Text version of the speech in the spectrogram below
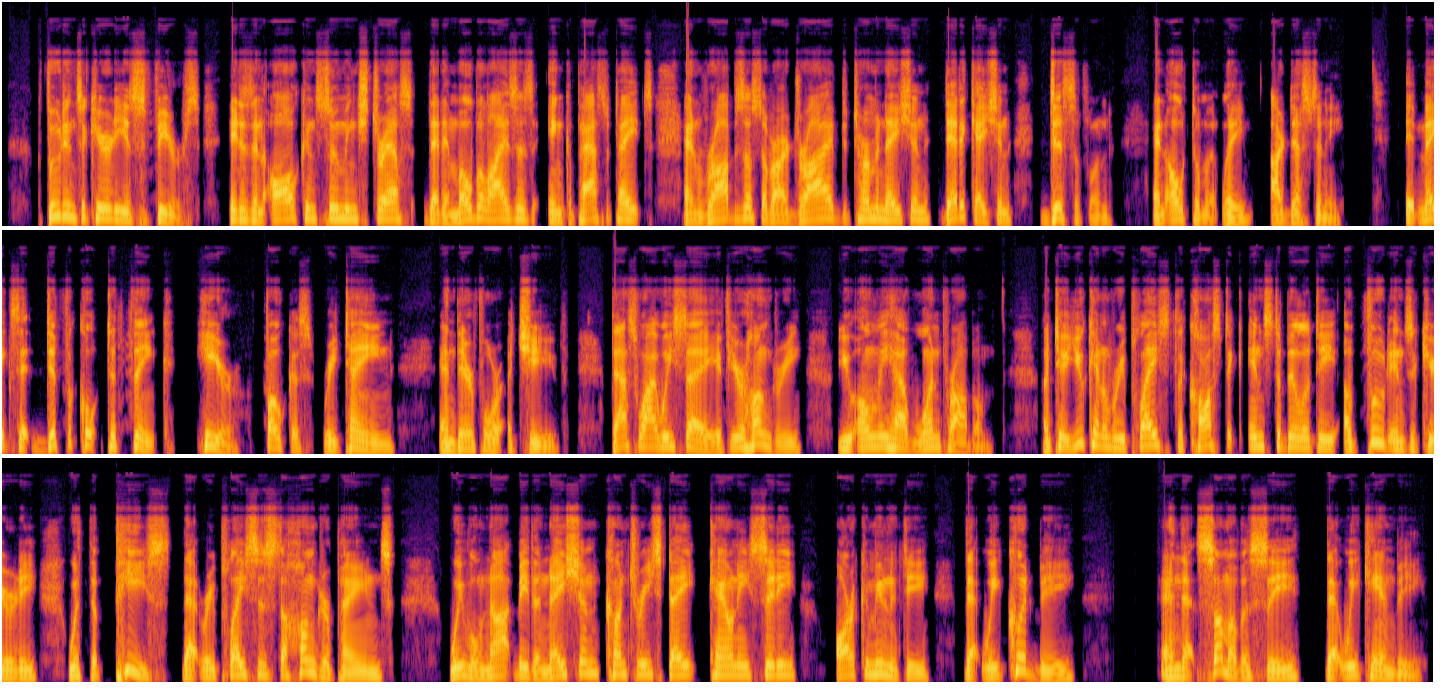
Food insecurity is fierce. It is an all consuming stress that immobilizes, incapacitates, and robs us of our drive, determination, dedication, discipline, and ultimately our destiny. It makes it difficult to think, hear, focus, retain, and therefore achieve. That's why we say if you're hungry, you only have one problem. Until you can replace the caustic instability of food insecurity with the peace that replaces the hunger pains, we will not be the nation, country, state, county, city, or community that we could be and that some of us see that we can be.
